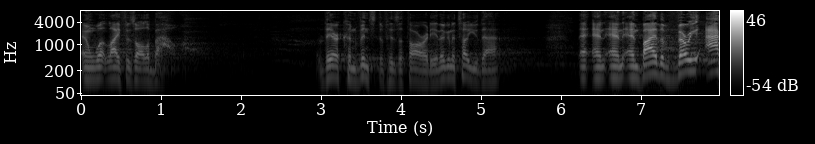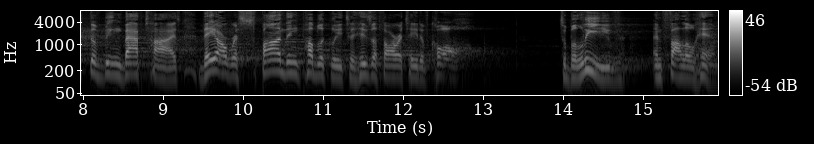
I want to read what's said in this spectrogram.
and what life is all about. They are convinced of his authority, and they're going to tell you that. And, and, and by the very act of being baptized, they are responding publicly to his authoritative call to believe and follow him.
